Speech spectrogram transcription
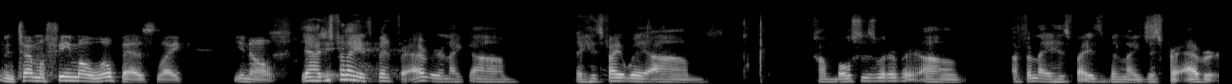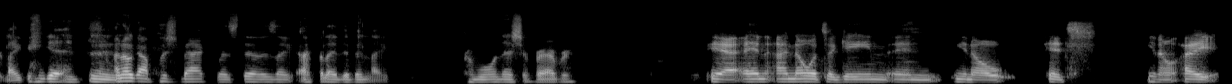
and Teofimo Lopez, like, you know, Yeah, I just feel like it's been forever. Like um, like his fight with um, Kambosos, whatever. Um, I feel like his fight has been like just forever. Like getting, I mm. know it got pushed back, but still, it's like I feel like they've been like promoting that shit forever. yeah, and I know it's a game, and you know, it's, you know, I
